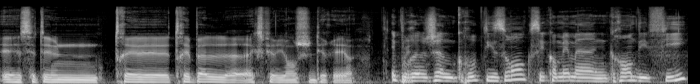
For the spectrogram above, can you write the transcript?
et c'était une très, très belle euh, expérience, je dirais. Et pour un jeune groupe, disons que c'est quand même un grand défi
